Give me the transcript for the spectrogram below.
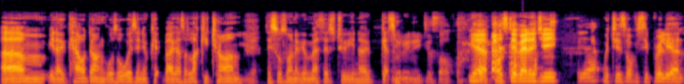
um, you know, cow dung was always in your kit bag as a lucky charm. Yeah. This was one of your methods to, you know, get some Urinate yourself. yeah positive energy, Yeah. which is obviously brilliant.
